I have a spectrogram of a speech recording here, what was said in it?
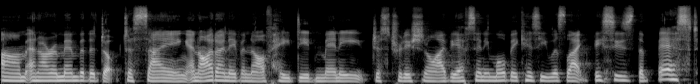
Um, and I remember the doctor saying, and I don't even know if he did many just traditional IVFs anymore because he was like, "This is the best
